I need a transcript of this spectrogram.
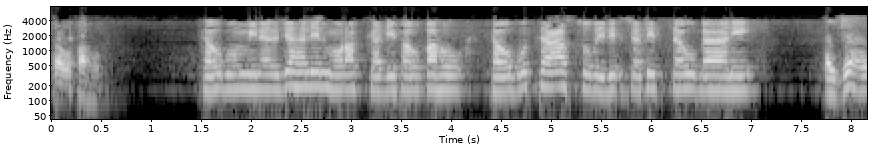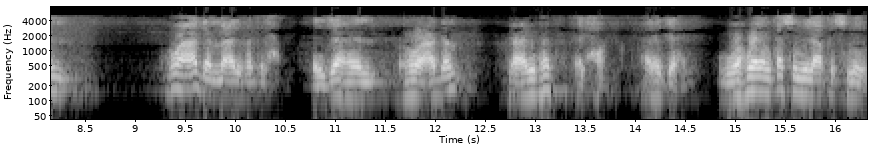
فوقه. ثوب من الجهل المركب فوقه. ثوب التعصب بئسة الثوبان. الجهل هو عدم معرفة الحق. الجهل هو عدم معرفة الحق هذا جهل. وهو ينقسم إلى قسمين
